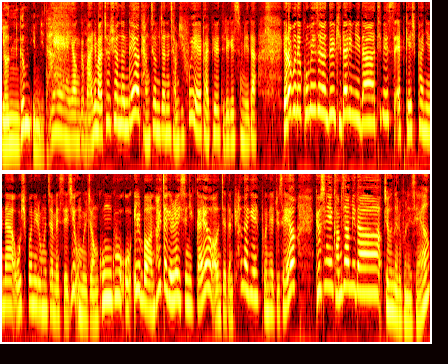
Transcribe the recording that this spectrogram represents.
연금입니다. 예, 연금 많이 맞춰주셨는데요. 당첨자는 잠시 후에 발표해 드리겠습니다. 여러분의 고민 사연들 기다립니다. TBS 앱 게시판이나 50번의 1호 문자 메시지 우물정 0951번 활짝 열려 있으니까요. 언제든 편하게 보내주세요. 교수님 감사합니다. 좋은 하루 보내세요.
